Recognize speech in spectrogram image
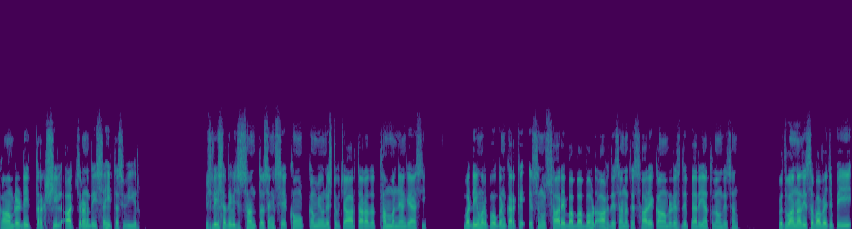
ਕਾਮਰੇਡੀ ਤਰਕਸ਼ੀਲ ਆਚਰਣ ਦੀ ਸਹੀ ਤਸਵੀਰ। ਪਿਛਲੀ ਸਦੀ ਵਿੱਚ ਸੰਤ ਸਿੰਘ ਸੇਖੋਂ ਕਮਿਊਨਿਸਟ ਵਿਚਾਰਧਾਰਾ ਦਾ ਥੰਮ ਮੰਨਿਆ ਗਿਆ ਸੀ। ਵੱਡੀ ਉਮਰ ਭੋਗਣ ਕਰਕੇ ਇਸ ਨੂੰ ਸਾਰੇ ਬਾਬਾ ਬਹੁੜ ਆਖਦੇ ਸਨ ਅਤੇ ਸਾਰੇ ਕਾਮਰੇਡ ਇਸ ਦੇ ਪੈਰੀ ਹੱਥ ਲਾਉਂਦੇ ਸਨ। ਵਿਦਵਾਨਾਂ ਦੀ ਸਭਾ ਵਿੱਚ ਵੀ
